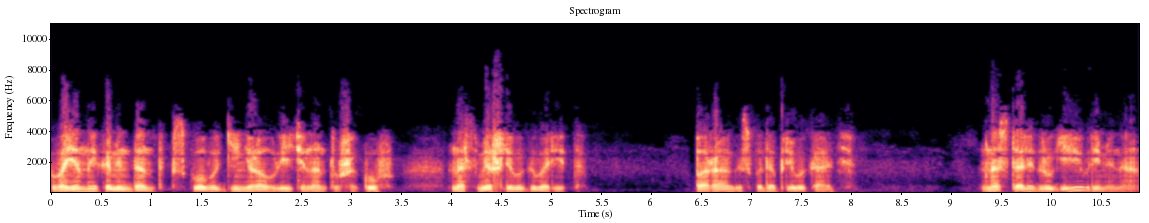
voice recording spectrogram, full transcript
военный комендант Пскова, генерал-лейтенант Ушаков, насмешливо говорит «Пора, господа, привыкать. Настали другие времена».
